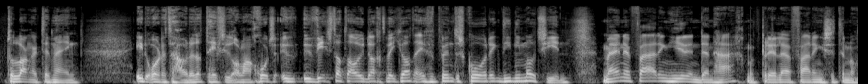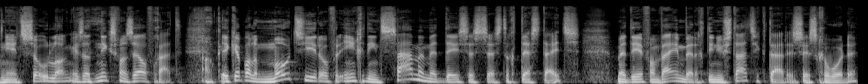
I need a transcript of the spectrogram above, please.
op de lange termijn in orde te houden. Dat heeft u al aan gehoord. U, u wist dat al. U dacht, weet je wat, even punten scoren. Ik die motie in. Mijn ervaring hier in Den Haag, mijn prille ervaring zit nog niet eens zo lang, is dat niks vanzelf gaat. Okay. Ik heb al een motie hierover ingediend samen met D66 destijds. Met de heer Van Wijnberg, die nu staatssecretaris is geworden.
